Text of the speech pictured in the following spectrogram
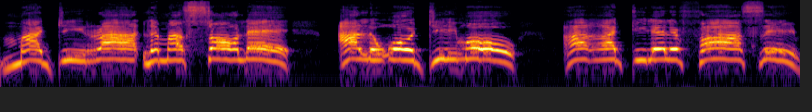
madira le masole a legodimo a gatile lefase.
